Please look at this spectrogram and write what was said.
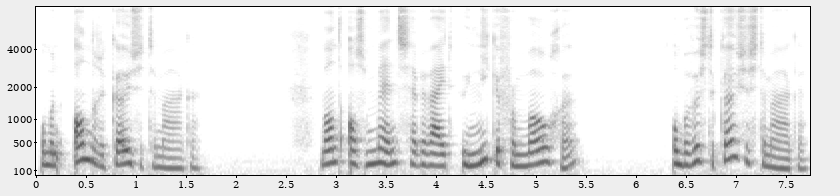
om een andere keuze te maken. Want als mens hebben wij het unieke vermogen om bewuste keuzes te maken.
